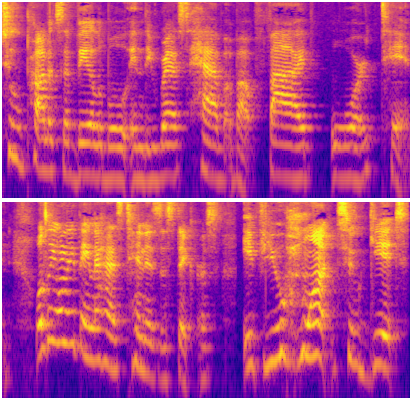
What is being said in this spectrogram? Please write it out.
two products available, and the rest have about five or ten. Well, the only thing that has ten is the stickers. If you want to get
